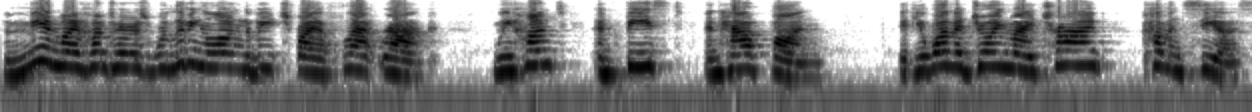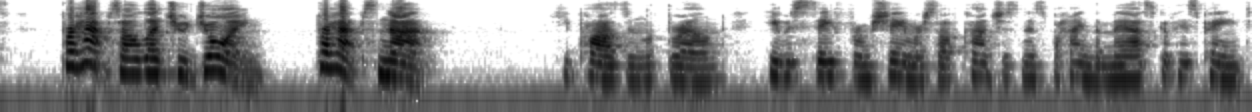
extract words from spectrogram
Me and my hunters, we're living along the beach by a flat rock. We hunt and feast and have fun. If you want to join my tribe, come and see us. Perhaps I'll let you join. Perhaps not." He paused and looked round. He was safe from shame or self-consciousness behind the mask of his paint,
